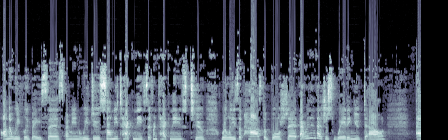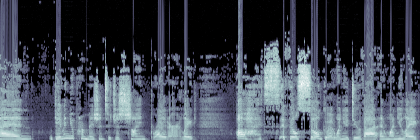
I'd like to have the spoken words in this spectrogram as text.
on a weekly basis. I mean we do so many techniques different techniques to release the past the bullshit everything that's just weighting you down and giving you permission to just shine brighter. Like oh, it's it feels so good when you do that and when you like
